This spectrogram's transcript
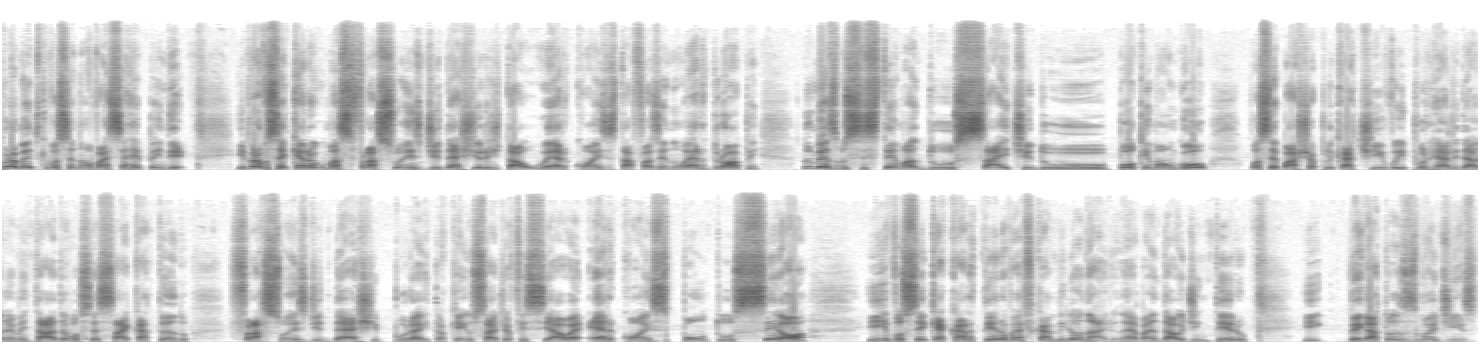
Prometo que você não vai se arrepender. E para você que quer algumas frações de Dash Digital, o Aircoins está fazendo um airdrop no mesmo sistema do site do Pokémon GO. Você baixa o aplicativo e por realidade aumentada você sai catando frações de Dash por aí, tá ok? O site oficial é aircoins.co e você que é carteiro vai ficar milionário, né? Vai andar o dia inteiro e pegar todas as moedinhas.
